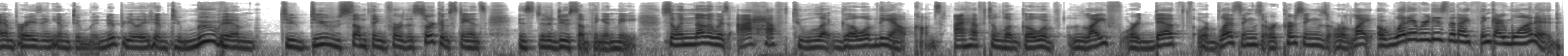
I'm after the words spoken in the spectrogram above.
and praising Him to manipulate Him, to move Him, to do something for the circumstance instead of do something in me. So, in other words, I have to let go of the outcomes. I have to let go of life or death or blessings or cursings or light or whatever it is that I think I wanted.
